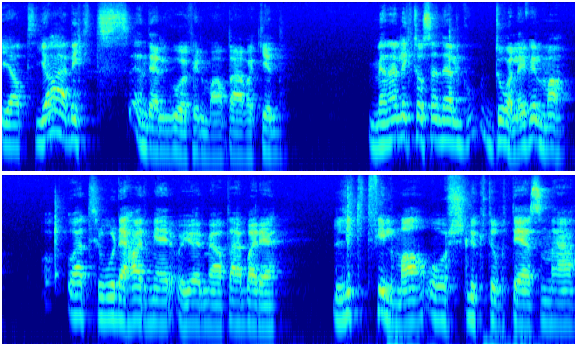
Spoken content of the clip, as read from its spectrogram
i at ja, jeg likte en del gode filmer da jeg var kid. Men jeg likte også en del dårlige filmer. Og- jeg tror det har mer å gjøre med at jeg bare likte filmer og slukte opp det som jeg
